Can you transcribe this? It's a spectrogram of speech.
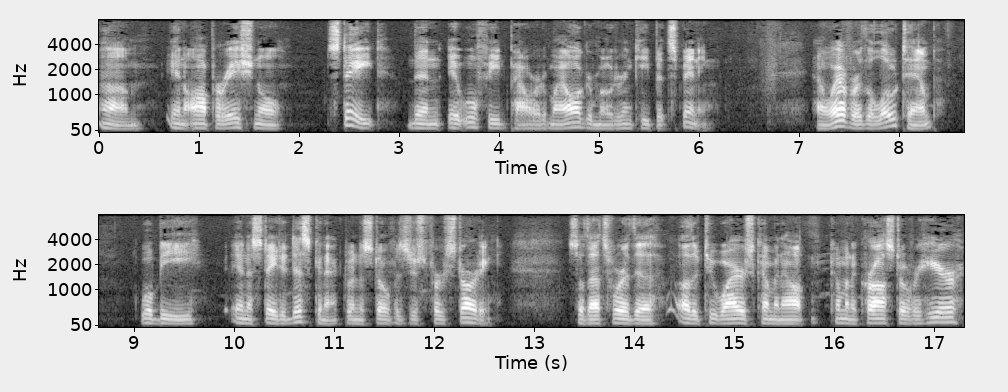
um, in operational state, then it will feed power to my auger motor and keep it spinning. However, the low temp will be in a state of disconnect when the stove is just first starting. So that's where the other two wires coming out, coming across over here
